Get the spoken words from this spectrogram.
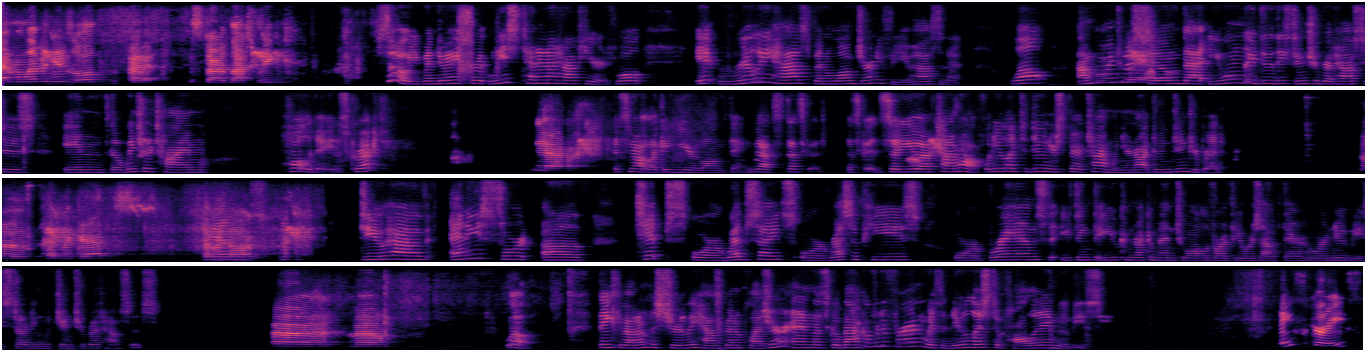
I'm 11 years old. Uh, started last week. so you've been doing it for at least 10 and a half years. Well, it really has been a long journey for you, hasn't it? Well, I'm going to assume that you only do these gingerbread houses in the wintertime holidays, correct? Yeah. It's not like a year long thing. That's that's good. That's good. So you have time off. What do you like to do in your spare time when you're not doing gingerbread? Uh, pet my cats. Pet my dog. do you have any sort of tips or websites or recipes or brands that you think that you can recommend to all of our viewers out there who are newbies starting with gingerbread houses? Uh, no. Well, thank you, Adam. This surely has been a pleasure. And let's go back over to Fern with a new list of holiday movies. Thanks, Grace.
